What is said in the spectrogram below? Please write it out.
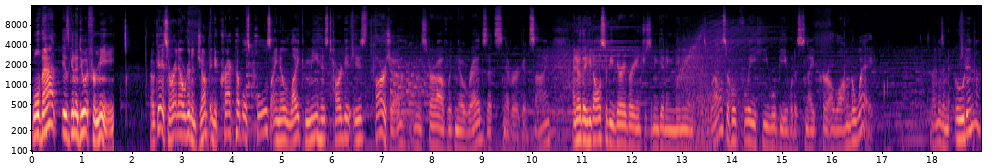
Well, that is going to do it for me. Okay, so right now we're going to jump into Crack Pebble's pulls. I know, like me, his target is Tharja. We start off with no reds. That's never a good sign. I know that he'd also be very, very interested in getting Ninian as well, so hopefully he will be able to snipe her along the way. So that is an Odin.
